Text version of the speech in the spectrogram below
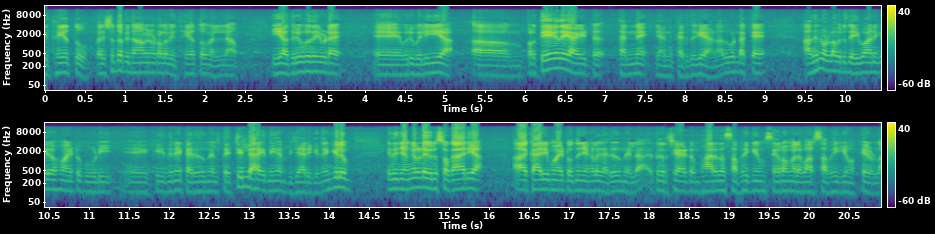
വിധേയത്വവും പരിശുദ്ധ പിതാവിനോടുള്ള വിധേയത്വവും എല്ലാം ഈ അതിരൂപതയുടെ ഒരു വലിയ പ്രത്യേകതയായിട്ട് തന്നെ ഞാൻ കരുതുകയാണ്. അതുകൊണ്ടൊക്കെ അതിനുള്ള ഒരു ദൈവാനുഗ്രഹമായിട്ട് കൂടി ഇതിനെ കരുതുന്നതിൽ തെറ്റില്ല എന്ന് ഞാൻ വിചാരിക്കുന്നു. എങ്കിലും ഇത് ഞങ്ങളുടെ ഒരു സ്വകാര്യ കാര്യമായിട്ടൊന്നും ഞങ്ങൾ കരുതുന്നില്ല. തീർച്ചയായിട്ടും ഭാരത സഭയ്ക്കും സീറോ മലബാർ സഭയ്ക്കും ഒക്കെയുള്ള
